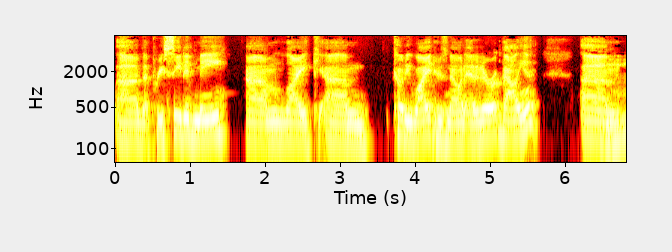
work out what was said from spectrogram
uh, that preceded me, um, like um, Cody White, who's now an editor at Valiant um, mm-hmm.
